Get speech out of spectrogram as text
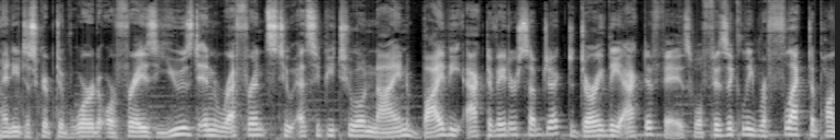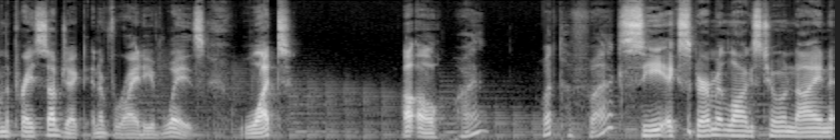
Any descriptive word or phrase used in reference to SCP 209 by the activator subject during the active phase will physically reflect upon the prey subject in a variety of ways. What? Uh oh. What? What the fuck? See experiment logs 209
